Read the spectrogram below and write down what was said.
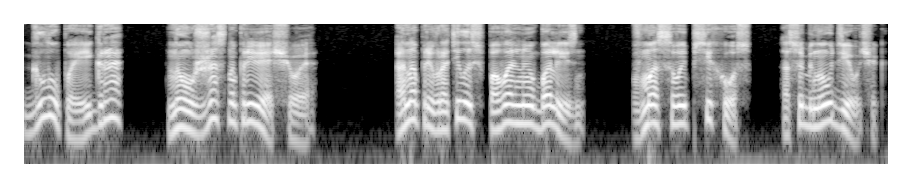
Глупая игра, но ужасно привязчивая. Она превратилась в повальную болезнь, в массовый психоз, особенно у девочек.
